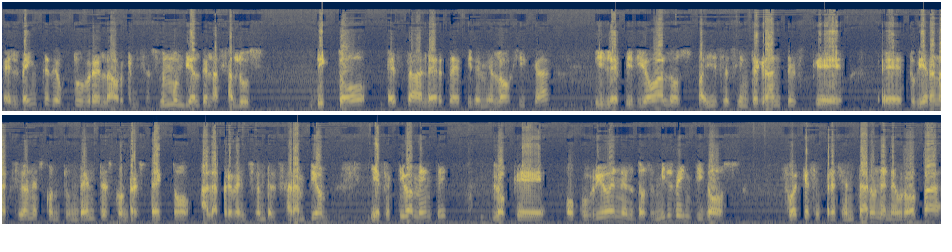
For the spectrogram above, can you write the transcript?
el 20 de octubre, la Organización Mundial de la Salud dictó esta alerta epidemiológica y le pidió a los países integrantes que eh, tuvieran acciones contundentes con respecto a la prevención del sarampión. Y efectivamente, lo que ocurrió en el 2022 fue que se presentaron en Europa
